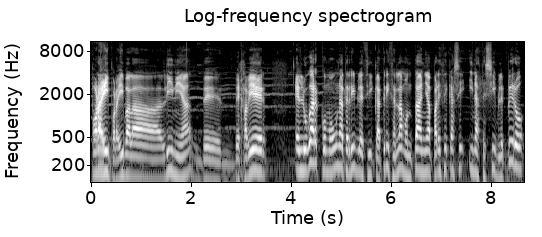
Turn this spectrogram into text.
por ahí, por ahí va la línea de, de Javier, el lugar como una terrible cicatriz en la montaña parece casi inaccesible, pero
